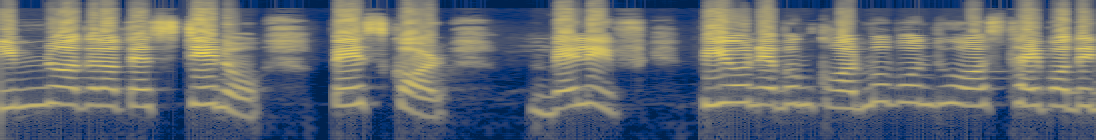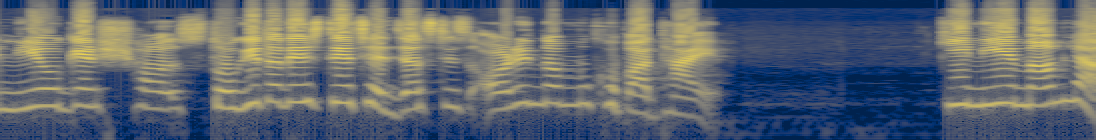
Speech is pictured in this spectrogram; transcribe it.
নিম্ন আদালতের স্টেনো, পেসকর বেলিফ পিয়ন এবং কর্মবন্ধু অস্থায়ী পদে নিয়োগের স্থগিতাদেশ দিয়েছে জাস্টিস অরিন্দম মুখোপাধ্যায়। কি নিয়ে মামলা?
